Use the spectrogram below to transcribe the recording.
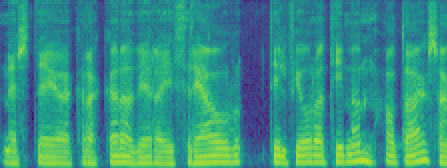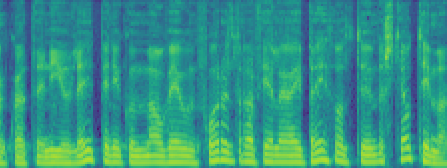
Mest eiga krakkar að vera í þrjár til fjóra tíma á dag sangvænt nýju leiðbyningum á vegum foreldrafélaga í breyðholdum skjáttíma.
